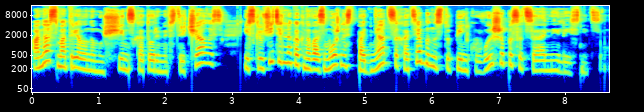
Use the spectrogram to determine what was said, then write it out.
Она смотрела на мужчин, с которыми встречалась, исключительно как на возможность подняться хотя бы на ступеньку выше по социальной лестнице.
